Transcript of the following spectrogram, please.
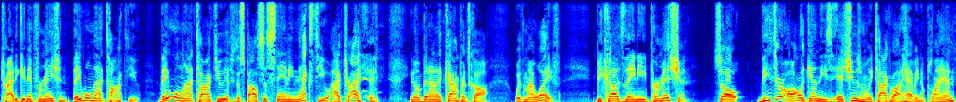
try to get information. They will not talk to you. They will not talk to you if the spouse is standing next to you. I've tried it. You know, been on a conference call with my wife because they need permission. So these are all, again, these issues when we talk about having a plan.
